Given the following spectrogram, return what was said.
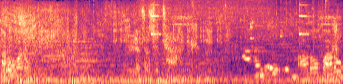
바로 바로. 바로 바로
